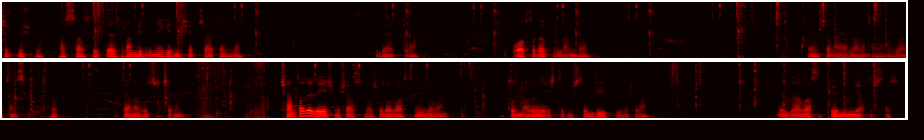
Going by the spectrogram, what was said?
Türkmüş bu. Hassasiyetler falan birbirine girmiş hep zaten de. Bir dakika. Ortada kullanacağım. En son ayarlarım ben onu zaten sıkıntı yok. Bir tane buz içelim. Çanta da değişmiş aslında. Şöyle bastığınız zaman butonları değiştirmişler. Büyüklüğünü falan. Biraz daha basit görünümlü yapmışlar.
